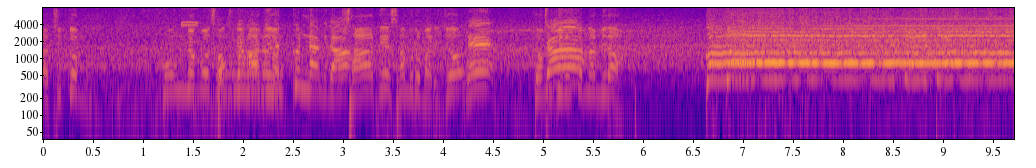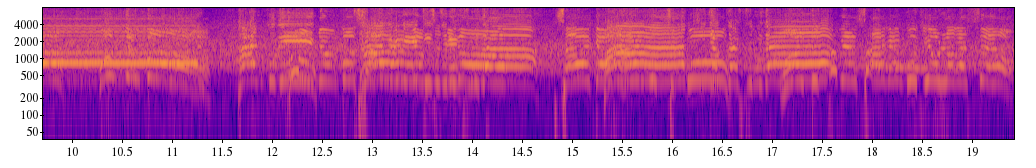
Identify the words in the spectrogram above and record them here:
아, 지금 홍명보 선수가 나면 끝납니다. 4대 3으로 말이죠. 네. 경기는 자. 끝납니다. 골! 홍명보! 한국이 홍명보 4강에 4강에 진출했습니다. 4강 아, 한국 기적 축구 같습니다. 월드컵에 4강 고지에 올라갔어요.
